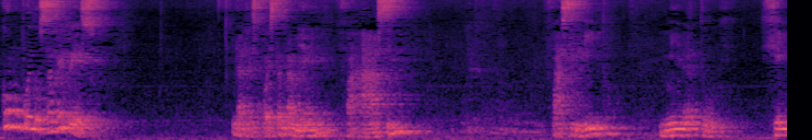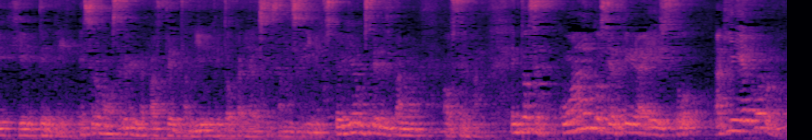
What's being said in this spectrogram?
¿Cómo puedo saber eso? La respuesta también fácil, facilito. Mira tu GGTP. Eso lo vamos a ver en la parte también que toca ya los exámenes clínicos. Pero ya ustedes van a observar. Entonces, cuando se altera esto, aquí hay alcohol.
